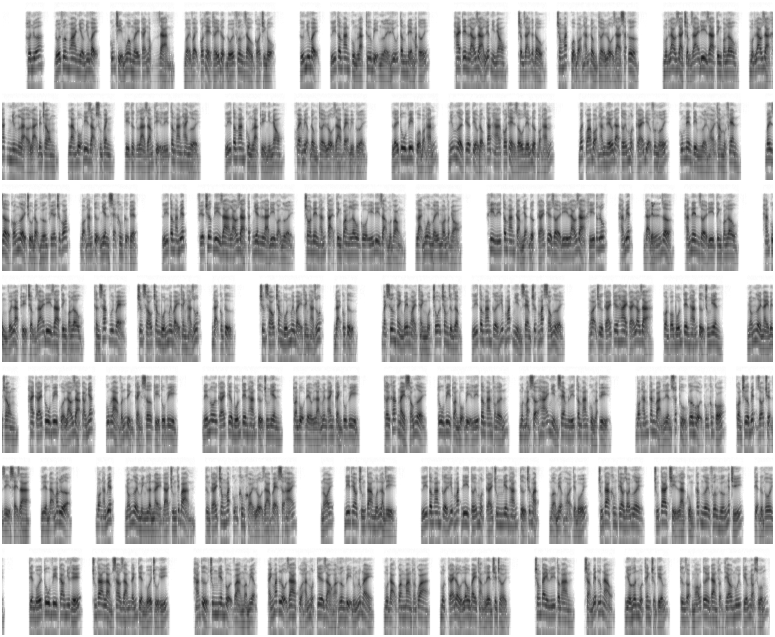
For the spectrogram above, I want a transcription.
Hơn nữa, đối phương hoa nhiều như vậy, cũng chỉ mua mấy cái ngọc giản, bởi vậy có thể thấy được đối phương giàu có trình độ cứ như vậy, lý tâm an cùng lạc thư bị người hữu tâm để mắt tới. Hai tên lão giả liếc nhìn nhau, chậm rãi gật đầu, trong mắt của bọn hắn đồng thời lộ ra sắc cơ. Một lao giả chậm rãi đi ra tinh quang lâu, một lao giả khác nhưng là ở lại bên trong, làm bộ đi dạo xung quanh, kỳ thực là giám thị lý tâm an hai người. Lý tâm an cùng lạc thủy nhìn nhau, khoe miệng đồng thời lộ ra vẻ mỉm cười. Lấy tu vi của bọn hắn, những người kia tiểu động tác há có thể giấu giếm được bọn hắn. Bất quá bọn hắn nếu đã tới một cái địa phương mới, cũng nên tìm người hỏi thăm một phen. Bây giờ có người chủ động hướng phía trước gót, bọn hắn tự nhiên sẽ không cự tuyệt lý tâm an biết phía trước đi ra lão giả tất nhiên là đi gọi người cho nên hắn tại tinh quang lâu cố ý đi dạo một vòng lại mua mấy món vật nhỏ. Khi lý tâm an cảm nhận được cái kia rời đi lão giả khí tức lúc hắn biết đã đến, đến giờ hắn nên rời đi tinh quang lâu. Hắn cùng với lạc thủy chậm rãi đi ra tinh quang lâu thần sắc vui vẻ chương 647 thanh hà rút đại công tử. Chương 647 thanh hà rút đại công tử. Bạch sương thành bên ngoài thành một chỗ trong rừng rậm lý tâm an cười híp mắt nhìn xem trước mắt sáu người. Ngoại trừ cái kia hai cái lao giả còn có bốn tên hán tử trung niên. Nhóm người này bên trong hai cái tu vi của lão giả cao nhất cũng là vấn đỉnh cảnh sơ kỳ tu vi. Đến nôi cái kia bốn tên hán tử trung niên, toàn bộ đều là nguyên anh cảnh tu vi. Thời khắc này sáu người, tu vi toàn bộ bị lý tâm an phong ấn, một mặt sợ hãi nhìn xem lý tâm an cùng lạc thủy. Bọn hắn căn bản liền xuất thủ cơ hội cũng không có, còn chưa biết rõ chuyện gì xảy ra, liền đã mắc lửa. Bọn hắn biết, nhóm người mình lần này đã trúng thiết bản, từng cái trong mắt cũng không khỏi lộ ra vẻ sợ hãi. Nói, đi theo chúng ta muốn làm gì? Lý tâm an cười híp mắt đi tới một cái trung niên hán tử trước mặt, mở miệng hỏi tiền bối, chúng ta không theo dõi ngươi, chúng ta chỉ là cùng các ngươi phương hướng nhất trí tiện đường thôi. Tiền bối tu vi cao như thế, chúng ta làm sao dám đánh tiền bối chủ ý? Hán tử trung niên vội vàng mở miệng, ánh mắt lộ ra của hắn một tia rào hòa hương vị đúng lúc này, một đạo quang mang thoáng qua, một cái đầu lâu bay thẳng lên trên trời. Trong tay lý tâm an, chẳng biết lúc nào, nhiều hơn một thanh trường kiếm, từng giọt máu tươi đang thuận theo mũi kiếm nhỏ xuống.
